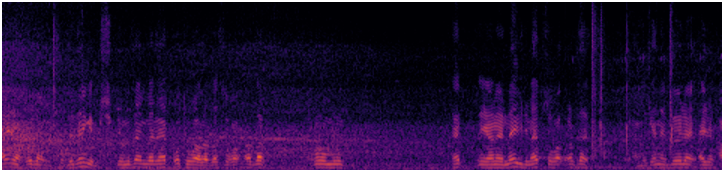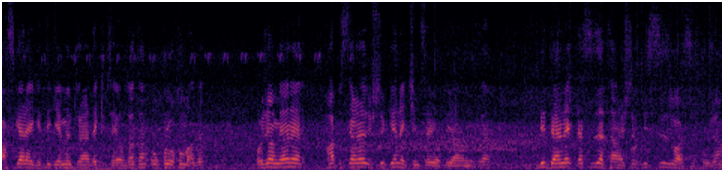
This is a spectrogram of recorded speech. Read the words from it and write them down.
Aynen hocam işte dediğim gibi küçüklüğümüzden beri hep otogarlarda, sokaklarda onun bunu hep yani ne bileyim hep sokaklarda ama gene böyle askere gittik yemin tünelde kimse yok. Zaten okul okumadı. Hocam yani hapislere düştük gene kimse yoktu yanımızda. Bir dernekle sizle tanıştık. Biz siz varsınız hocam.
